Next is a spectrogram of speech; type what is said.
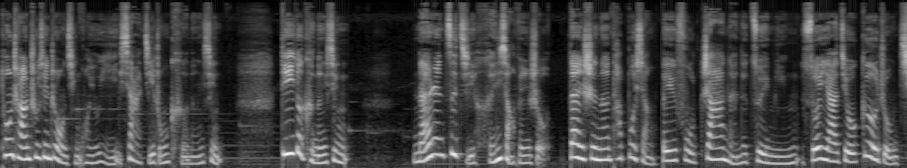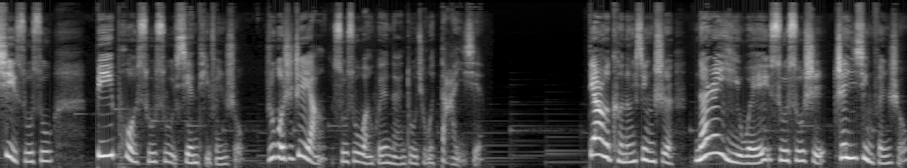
通常出现这种情况有以下几种可能性：第一个可能性，男人自己很想分手。但是呢，他不想背负渣男的罪名，所以啊，就各种气苏苏，逼迫苏苏先提分手。如果是这样，苏苏挽回的难度就会大一些。第二个可能性是，男人以为苏苏是真性分手，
